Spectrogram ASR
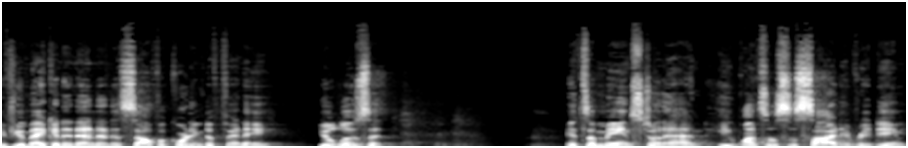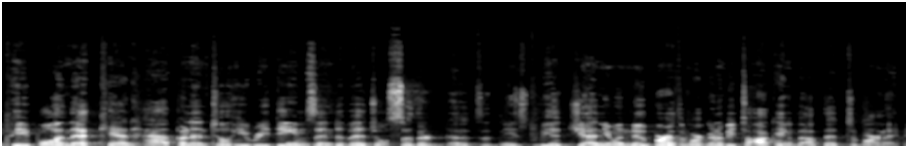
If you make it an end in itself, according to Finney, you'll lose it. It's a means to an end. He wants a society of redeemed people, and that can't happen until he redeems individuals. So there, uh, needs to be a genuine new birth, and we're going to be talking about that tomorrow night.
